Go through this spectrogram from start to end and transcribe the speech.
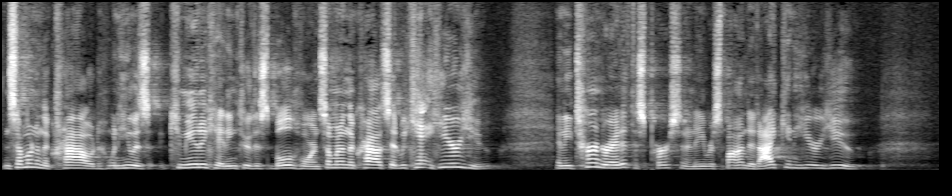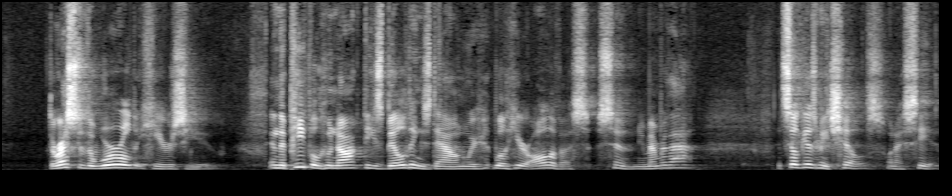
And someone in the crowd, when he was communicating through this bullhorn, someone in the crowd said, We can't hear you. And he turned right at this person and he responded, I can hear you. The rest of the world hears you. And the people who knock these buildings down will hear all of us soon. You remember that? It still gives me chills when I see it.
